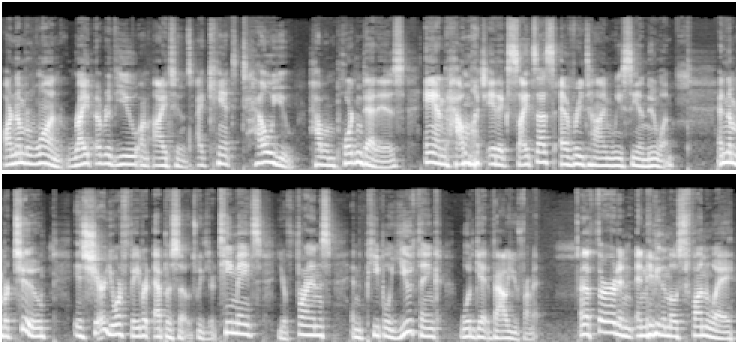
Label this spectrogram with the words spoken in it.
are number one, write a review on iTunes. I can't tell you how important that is and how much it excites us every time we see a new one. And number two is share your favorite episodes with your teammates, your friends, and the people you think would get value from it. And the third and, and maybe the most fun way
